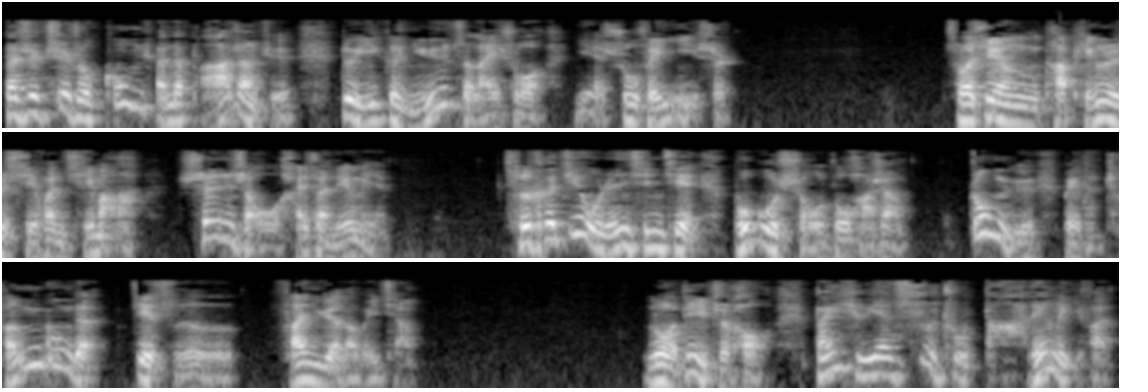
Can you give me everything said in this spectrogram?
但是赤手空拳的爬上去，对一个女子来说也殊非易事。所幸他平日喜欢骑马，身手还算灵敏，此刻救人心切，不顾手足划伤，终于被他成功的借此翻越了围墙。落地之后，白雪燕四处打量了一番。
